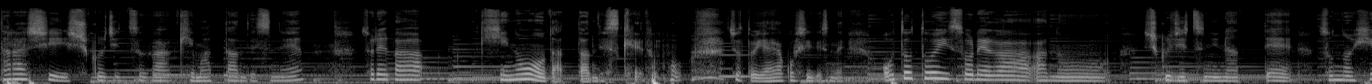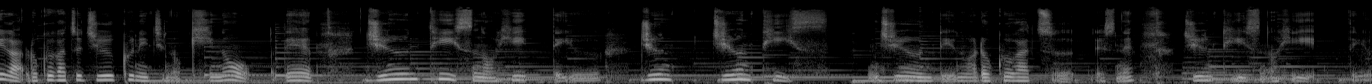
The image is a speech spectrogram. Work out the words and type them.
新しい祝日が決まったんですね。それが昨日だったんですけれども ちょっとややこしいですね。一昨日それがあの祝日になってその日が6月19日の昨日でジューンティースの日っていうジュンジュンティースジューンっていうのは6月ですねジューンティースの日っていう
